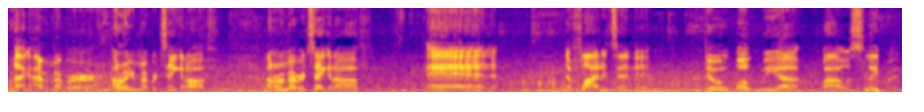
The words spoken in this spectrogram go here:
Like I remember, I don't even remember taking off. I don't remember taking off, and the flight attendant, dude, woke me up while I was sleeping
